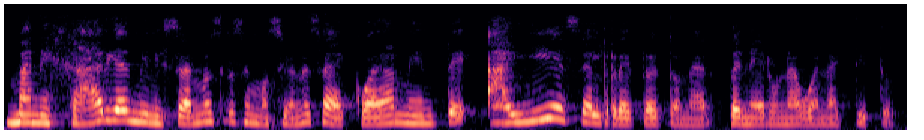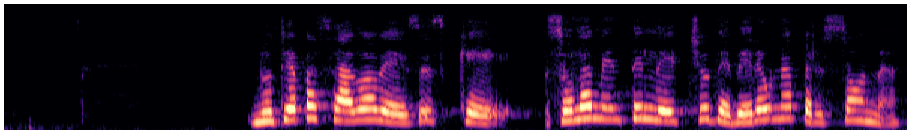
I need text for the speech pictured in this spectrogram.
manejar y administrar nuestras emociones adecuadamente, ahí es el reto de tener una buena actitud. ¿No te ha pasado a veces que solamente el hecho de ver a una persona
